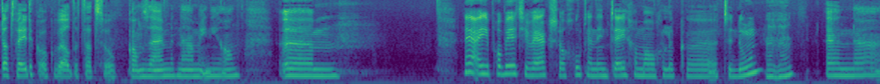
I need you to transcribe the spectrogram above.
dat weet ik ook wel, dat dat zo kan zijn, met name in Iran. Ehm, nou ja, je probeert je werk zo goed en integer mogelijk eh, te doen. En eh,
